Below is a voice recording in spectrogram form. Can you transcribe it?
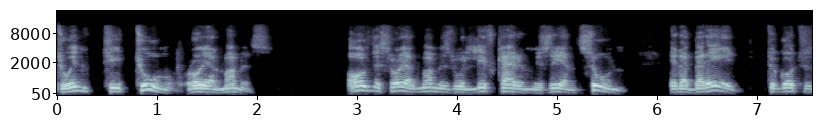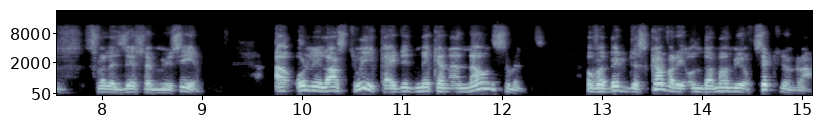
22 royal mummies. All these royal mummies will leave Cairo Museum soon in a parade to go to the Civilization Museum. Uh, only last week, I did make an announcement of a big discovery on the mummy of Seqenenre.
